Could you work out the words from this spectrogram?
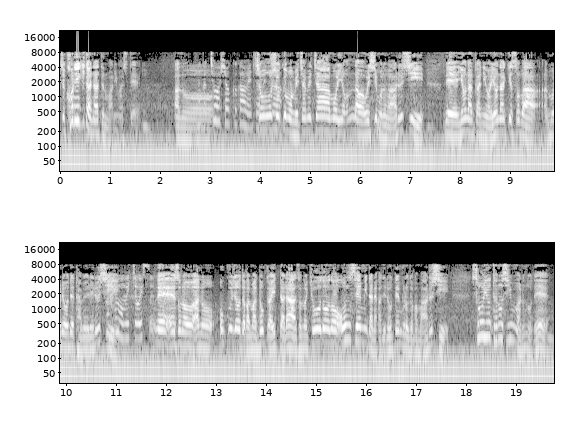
じゃこれ行きたいなっていうのもありまして、うんあなんのーか朝食がめちゃめちゃ。朝食もめちゃめちゃもういろんな美味しいものがあるし、で、夜中には夜泣きそば無料で食べれるしで、もめっちゃ美味しそう。で、えーその、あの、屋上とか、まあ、どっか行ったら、その共同の温泉みたいな感じで露天風呂とかもあるし、そういう楽しみもあるので、うん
